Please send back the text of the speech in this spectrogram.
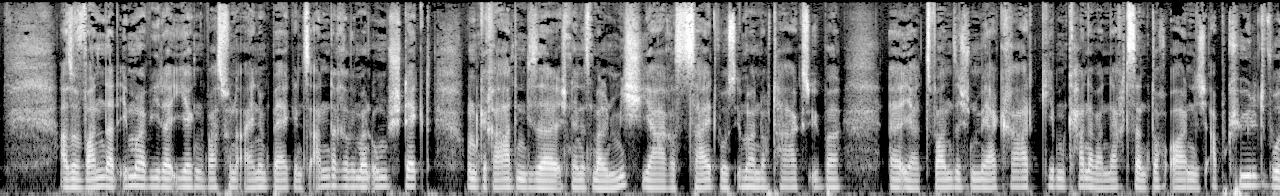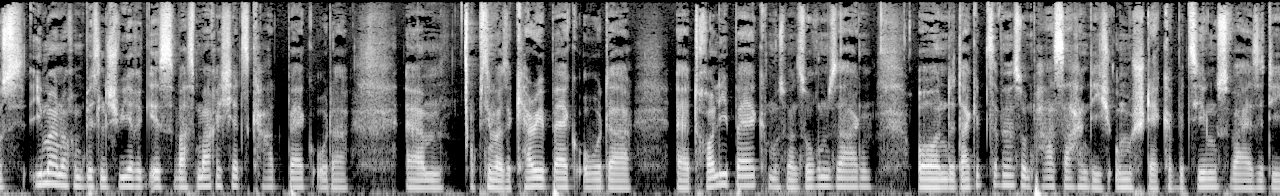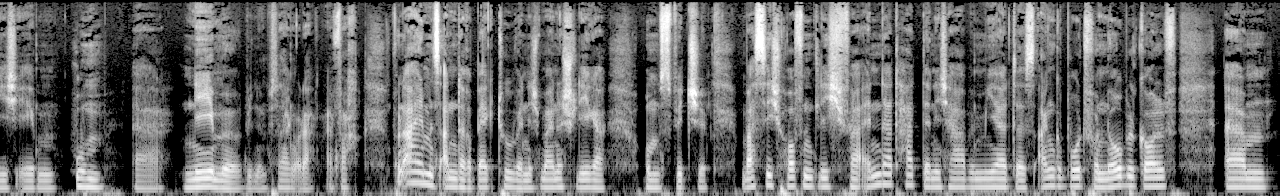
Also wandert immer wieder irgendwas von einem Bag ins andere, wenn man umsteckt. Und gerade in dieser, ich nenne es mal Mischjahreszeit, wo es immer noch tagsüber äh, ja 20 und mehr Grad geben kann, aber nachts dann doch ordentlich abkühlt, wo es immer noch ein bisschen schwierig ist, was mache ich jetzt, Cardbag oder ähm, beziehungsweise Carryback oder äh, Trolleybag, muss man so rum sagen. Und da gibt es aber so ein paar Sachen, die ich umstecke, beziehungsweise die ich eben umnehme, äh, sagen, oder einfach von einem ins andere Back to, wenn ich meine Schläger umswitche. Was sich hoffentlich verändert hat, denn ich habe mir das Angebot von Noble Golf ähm,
